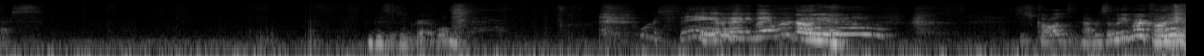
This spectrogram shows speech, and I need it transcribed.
Yes. This is incredible. Poor thing, haven't had anybody work on you. Just called having somebody work on you.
